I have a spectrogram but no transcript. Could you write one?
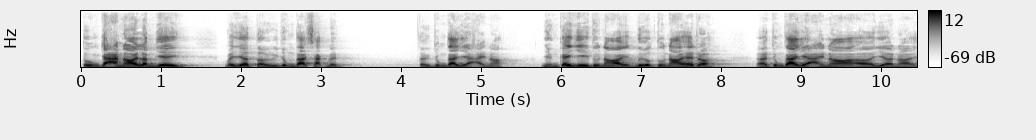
tôi không chả nói làm gì. Bây giờ tự chúng ta xác định từ chúng ta dạy nó. Những cái gì tôi nói được tôi nói hết rồi. À, chúng ta dạy nó ở giờ nói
